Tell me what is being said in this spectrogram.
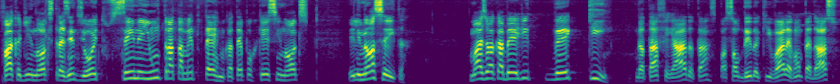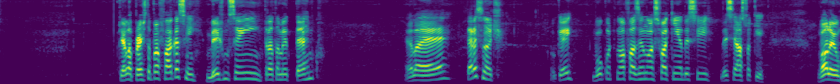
faca de inox 308 sem nenhum tratamento térmico, até porque esse inox ele não aceita. Mas eu acabei de ver que ainda tá afiada, tá? Se passar o dedo aqui vai levar um pedaço. Que ela presta para faca sim, mesmo sem tratamento térmico. Ela é interessante, ok? Vou continuar fazendo umas faquinhas desse, desse aço aqui. Valeu!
